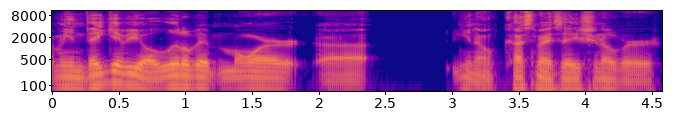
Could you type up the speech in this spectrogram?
I mean, they give you a little bit more, uh, you know, customization over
